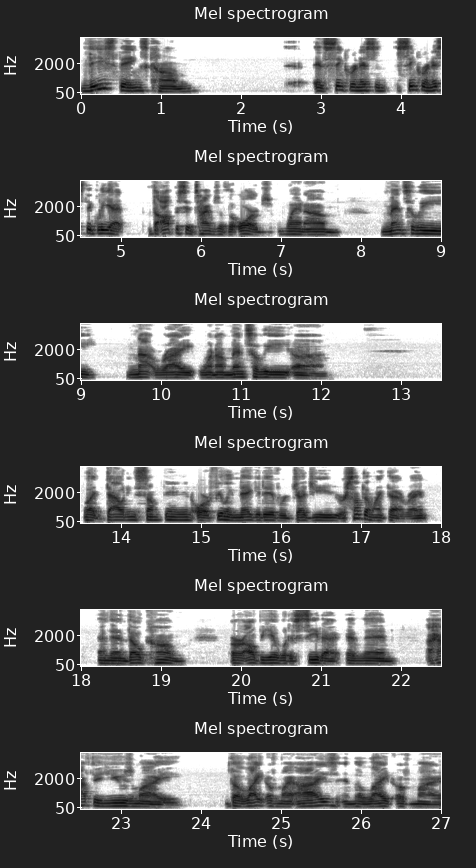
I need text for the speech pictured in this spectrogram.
these things come synchronistic synchronistically at the opposite times of the orbs when I'm mentally not right, when I'm mentally uh, like doubting something or feeling negative or judgy or something like that, right? And then they'll come or I'll be able to see that and then I have to use my the light of my eyes and the light of my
